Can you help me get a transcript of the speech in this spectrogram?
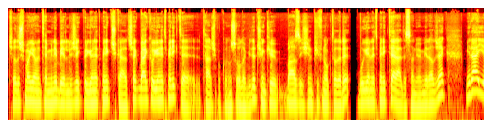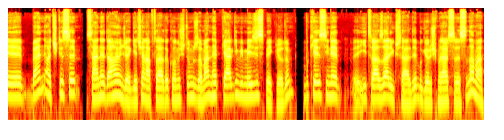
çalışma yöntemini belirleyecek bir yönetmelik çıkartacak. Belki o yönetmelik de tartışma konusu olabilir. Çünkü bazı işin püf noktaları bu yönetmelikte herhalde sanıyorum yer alacak. Miray e, ben açıkçası seninle daha önce geçen haftalarda konuştuğumuz zaman hep gergin bir meclis bekliyordum. Bu kez yine e, itirazlar yükseldi bu görüşmeler sırasında ama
